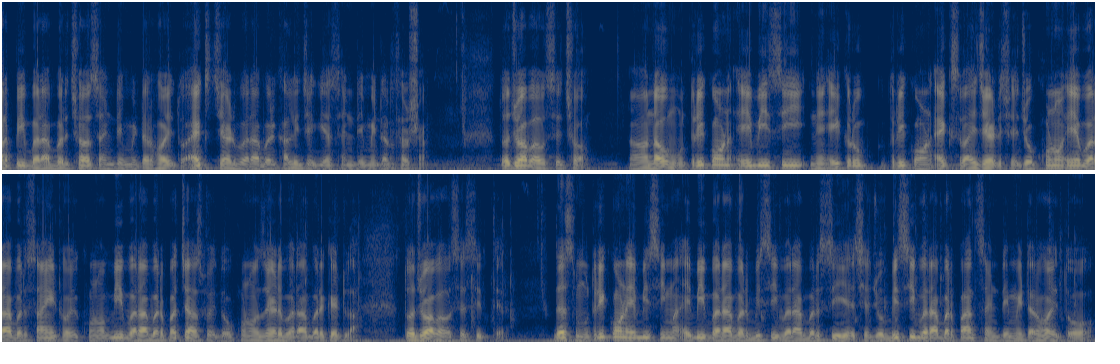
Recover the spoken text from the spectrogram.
આરપી બરાબર છ સેન્ટીમીટર હોય તો એક્સ ઝેડ બરાબર ખાલી જગ્યા સેન્ટીમીટર થશે. તો જવાબ આવશે છ. નવમું. ત્રિકોણ એબીસી ને એકરૂપ ત્રિકોણ એક્સ વાય ઝેડ છે. જો ખૂણો એ બરાબર સાહીઠ હોય, ખૂણો બી બરાબર પચાસ હોય, તો ખૂણો ઝેડ બરાબર કેટલા? તો જવાબ આવશે સિત્તેર. દસમું. ત્રિકોણ એબીસીમાં એબી બરાબર બીસી બરાબર સીએ છે. જો બીસી બરાબર પાંચ સેન્ટીમીટર હોય તો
